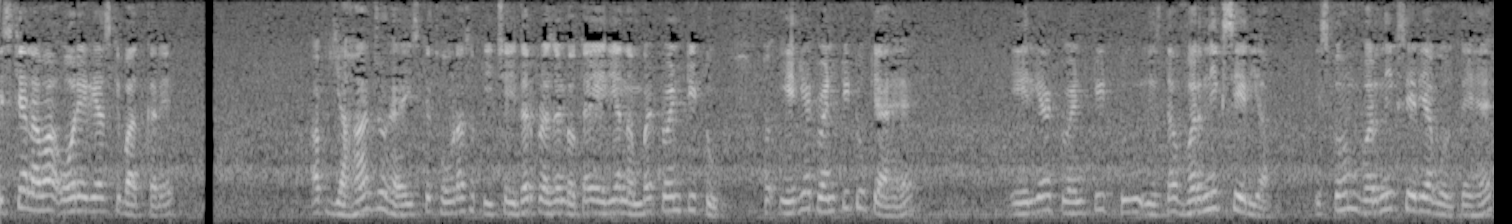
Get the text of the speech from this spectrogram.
इसके अलावा और एरियाज़ की बात करें अब यहाँ जो है इसके थोड़ा सा पीछे इधर प्रेजेंट होता है एरिया नंबर 22 तो एरिया 22 क्या है? Area 22 is the Wernicke's area इसको हम वर्निक्स एरिया बोलते हैं.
